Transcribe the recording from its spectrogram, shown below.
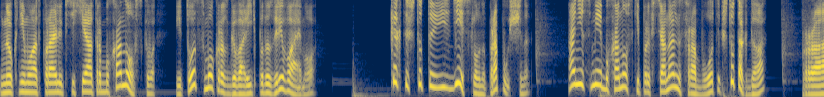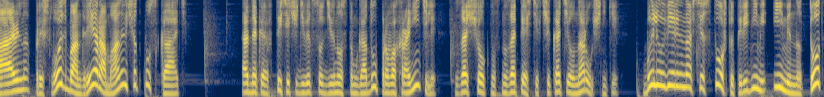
Но к нему отправили психиатра Бухановского, и тот смог разговорить подозреваемого. Как-то что-то и здесь словно пропущено. А не смей Бухановский профессионально сработать, что тогда? Правильно, пришлось бы Андрея Романовича отпускать. Однако в 1990 году правоохранители, защелкнув на запястьях Чикатил наручники, были уверены на все сто, что перед ними именно тот,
